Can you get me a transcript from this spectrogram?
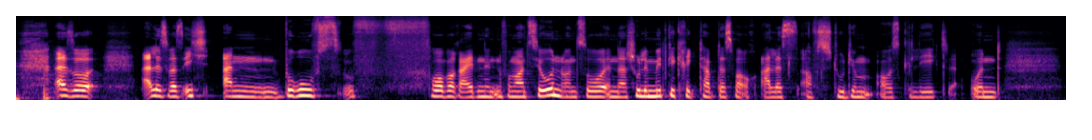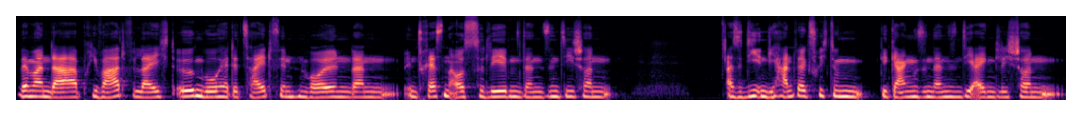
also alles, was ich an berufsvorbereitenden Informationen und so in der Schule mitgekriegt habe, das war auch alles aufs Studium ausgelegt. Und wenn man da privat vielleicht irgendwo hätte Zeit finden wollen, dann Interessen auszuleben, dann sind die schon, also die in die Handwerksrichtung gegangen sind, dann sind die eigentlich schon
